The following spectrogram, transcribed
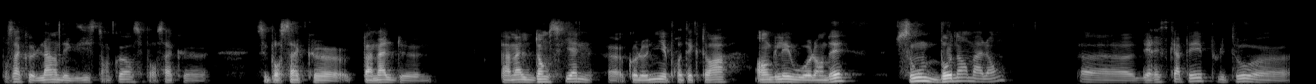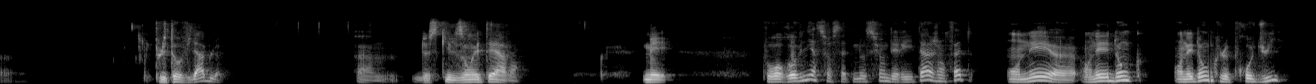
pour ça que l'Inde existe encore, c'est pour ça que c'est pour ça que pas mal de pas mal d'anciennes euh, colonies et protectorats anglais ou hollandais sont bon an mal an euh, des rescapés plutôt euh, plutôt viables de ce qu'ils ont été avant. Mais pour revenir sur cette notion d'héritage, en fait, on est, on est donc on est donc le produit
